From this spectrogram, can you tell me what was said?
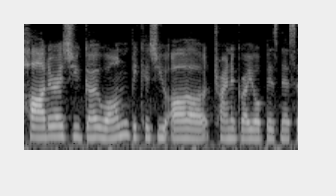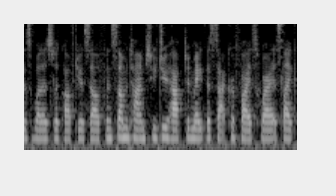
harder as you go on because you are trying to grow your business as well as look after yourself. And sometimes you do have to make the sacrifice where it's like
